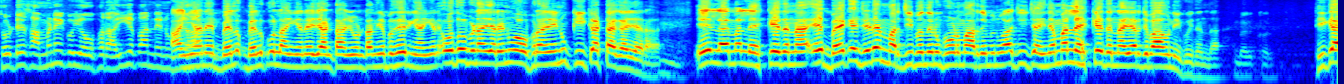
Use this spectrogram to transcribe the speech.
ਤੁਹਾਡੇ ਸਾਹਮਣੇ ਕੋਈ ਆਫਰ ਆਈ ਹੈ ਭਾਨੇ ਨੂੰ ਆਈਆਂ ਨੇ ਬਿਲ- ਬਿਲਕੁਲ ਆਈਆਂ ਨੇ ਏਜੰਟਾਂ ਜੋਂਟਾਂ ਦੀਆਂ ਬਥੇਰੀਆਂ ਆਈਆਂ ਨੇ। ਉਦੋਂ ਬਿਨਾ ਯਾਰ ਇਹਨੂੰ ਆਫਰਾਂ ਇਹਨੂੰ ਕੀ ਘੱਟ ਹੈਗਾ ਯਾਰ? ਇਹ ਲੈ ਮੈਂ ਲਿਖ ਕੇ ਦਿੰਨਾ ਇਹ ਬਹਿ ਕੇ ਜਿਹੜੇ ਮਰਜ਼ੀ ਬੰਦੇ ਨੂੰ ਫੋਨ ਮਾਰਦੇ ਮੈਨੂੰ ਆਹ ਚੀਜ਼ ਚਾਹੀਦੀ ਆ ਮੈਂ ਲਿਖ ਕੇ ਦਿੰਨਾ ਯਾਰ ਜਵਾਬ ਨਹੀਂ ਕੋਈ ਦਿੰਦਾ। ਬਿਲਕੁਲ। ਠੀਕ ਹੈ?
